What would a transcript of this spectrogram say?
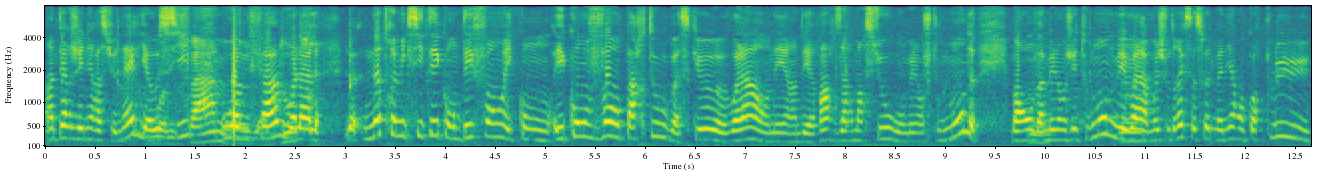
intergénérationnelle, il y a Ou aussi homme-femme, ou homme-femme, voilà, le- le- notre mixité qu'on défend et qu'on et qu'on vend partout parce que voilà, on est un des rares arts martiaux où on mélange tout le monde. Bah, on va Mm. mélanger tout le monde, mais Mm. voilà, moi je voudrais que ça soit de manière encore plus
